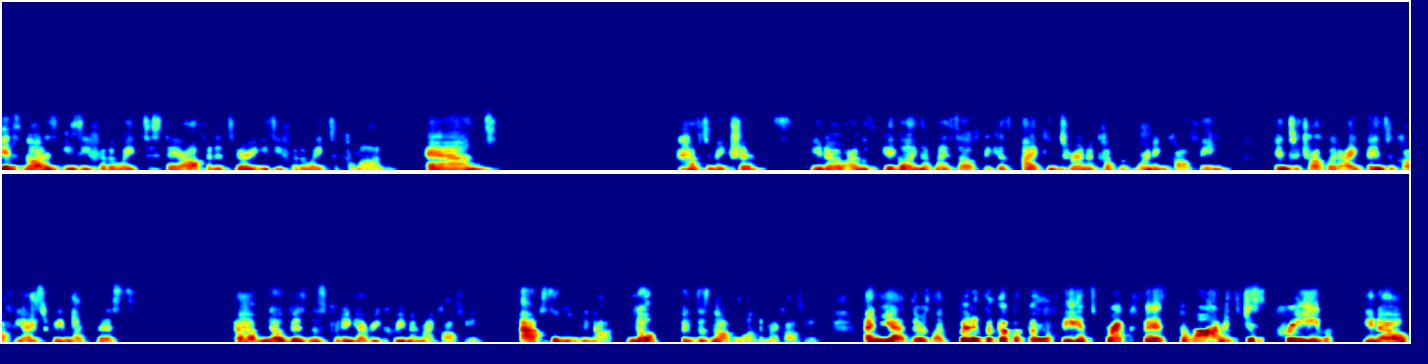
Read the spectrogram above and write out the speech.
it's not as easy for the weight to stay off and it's very easy for the weight to come on. And I have to make shifts. You know, I was giggling at myself because I can turn a cup of morning coffee into chocolate into coffee ice cream like this. I have no business putting heavy cream in my coffee. Absolutely not. Nope, it does not belong in my coffee. And yet there's like, but it's a cup of coffee, it's breakfast. Come on, it's just cream, you know?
